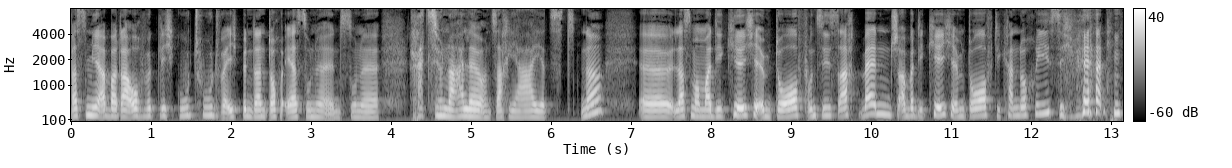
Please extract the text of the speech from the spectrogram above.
was mir aber da auch wirklich gut tut, weil ich bin dann doch eher so eine so eine rationale und sag ja, jetzt, ne? Äh, lassen wir mal die Kirche im Dorf und sie sagt, Mensch, aber die Kirche im Dorf, die kann doch riesig werden.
